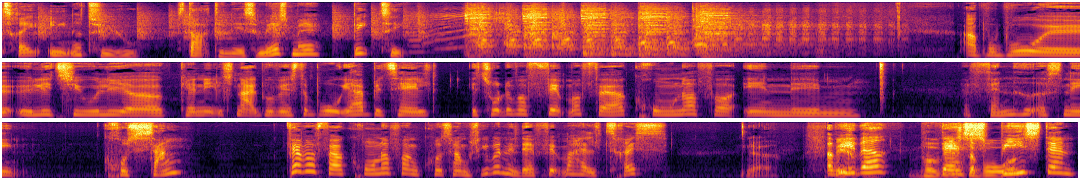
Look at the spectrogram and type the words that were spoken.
03 21. Start din sms med BT. apropos øh, øl i Tivoli og kanelsnegl på Vesterbro. Jeg har betalt, jeg tror det var 45 kroner for en, øh, hvad fanden hedder sådan en, croissant. 45 kroner for en croissant. Måske var den endda 55. Ja. Og ved I hvad? På da jeg spiste den,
